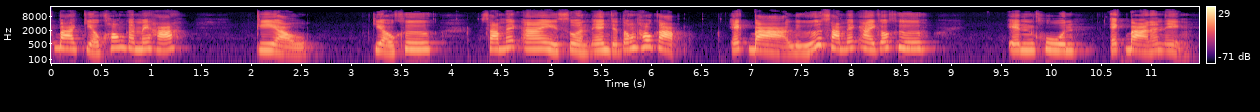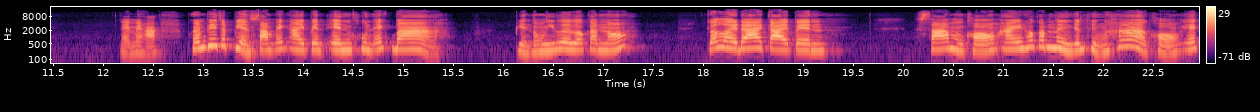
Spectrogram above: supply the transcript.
x bar เกี่ยวข้องกันไหมคะ เกี่ยว เกี่ยวคือ sum xi ส่วน n จะต้องเท่ากับ x bar หรือ sum xi ก็คือ n คูณ x bar นั่นเอง ได้ไหมคะ เพราะฉะนั้นพี่จะเปลี่ยน sum xi เป็น n คูณ x bar เปลี่ยนตรงนี้เลยแล้วกันเนาะ ก็เลยได้กลายเป็น ซัมของ i เท่ากับ 1 จนถึง 5 ของ x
